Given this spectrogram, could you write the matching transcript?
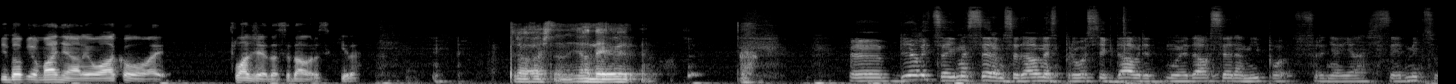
bi dobio manje, ali ovako ovaj, slađe je da se Davor sekira. Strašno, ja ne vjerujem. E, Bijelica ima 7.17 prosjek, Davor je- mu je dao 7.5, Frnja ja sedmicu.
